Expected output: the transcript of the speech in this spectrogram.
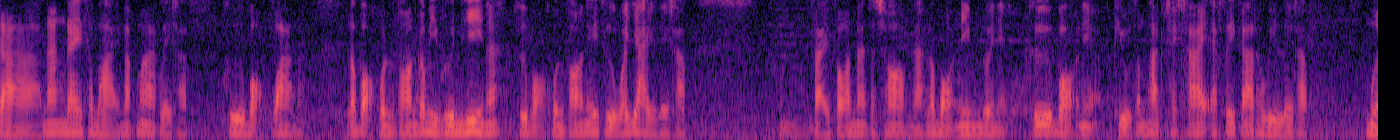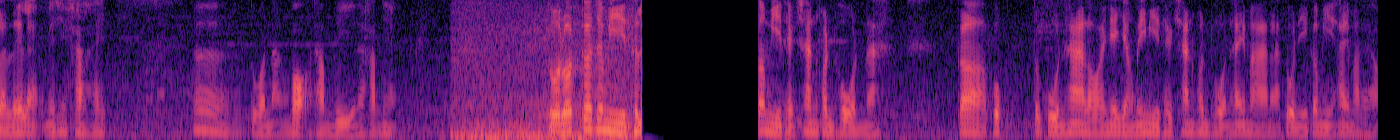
จะนั่งได้สบายมาก ๆ เลยครับ คือเบาะกว้างอะแล้วเบาะคนซ้อนก็มีพื้นที่นะ คือเบาะคนซ้อนนี่ถือว่าใหญ่เลยครับ สายซ้อนน่าจะชอบนะ แล้วเบาะนิ่มด้วยเนี่ย คือเบาะเนี่ยผิวสัมผัสคล้ายๆแอฟริกาทวินเลยครับ เหมือนเลยแหละ ไม่ใช่คล้าย เออ ตัวหนังเบาะทำดีนะครับเนี่ย ตัวรถก็จะมีก็มี traction control นะ ก็พวก ตระกูล 500 เนี่ยยังไม่มี traction control ให้มานะ ตัวนี้ก็มีให้มาแล้ว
